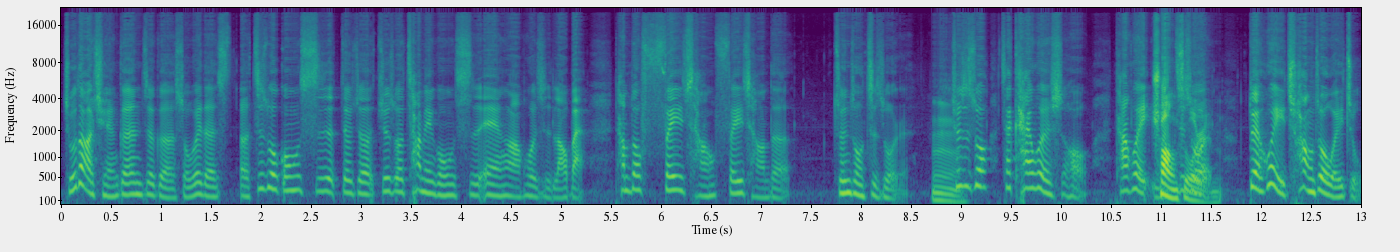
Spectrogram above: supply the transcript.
主导权跟这个所谓的呃制作公司，就是说就是说唱片公司 A N R 或者是老板，他们都非常非常的尊重制作人。嗯，就是说在开会的时候，他会创作人对会以创作为主，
